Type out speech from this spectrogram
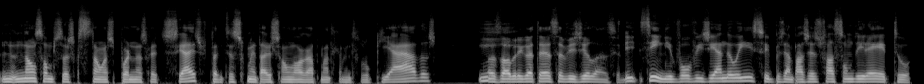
não são pessoas que se estão a expor nas redes sociais, portanto, esses comentários são logo automaticamente bloqueados. E, Mas obriga até essa vigilância. É? E, sim, e vou vigiando isso. E, por exemplo, às vezes faço um direto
